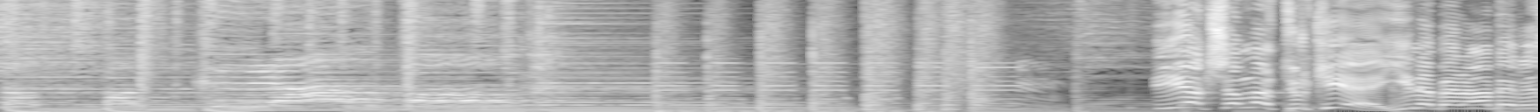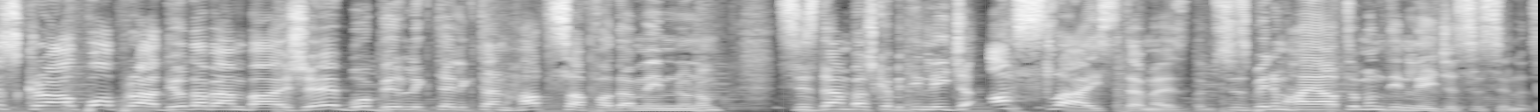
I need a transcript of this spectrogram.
Pop, pop, Kral akşamlar Türkiye. Yine beraberiz. Kral Pop Radyo'da ben Bayce. Bu birliktelikten hat safhada memnunum. Sizden başka bir dinleyici asla istemezdim. Siz benim hayatımın dinleyicisisiniz.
